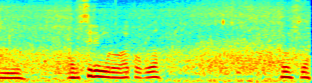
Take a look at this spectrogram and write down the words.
음, 업스트림으로 할 거고요. 해봅시다.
